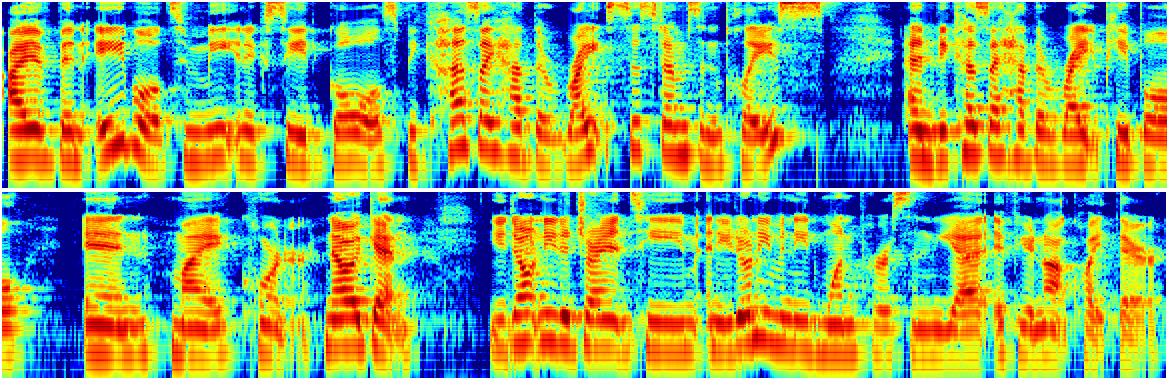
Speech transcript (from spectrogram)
I have been able to meet and exceed goals because I had the right systems in place and because I had the right people in my corner. Now, again, you don't need a giant team and you don't even need one person yet if you're not quite there.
